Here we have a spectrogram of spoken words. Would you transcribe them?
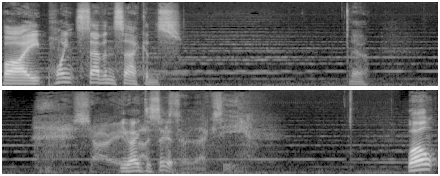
By 0.7 seconds. Yeah. Sorry. You hate to see this, it. Alexei. Well,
